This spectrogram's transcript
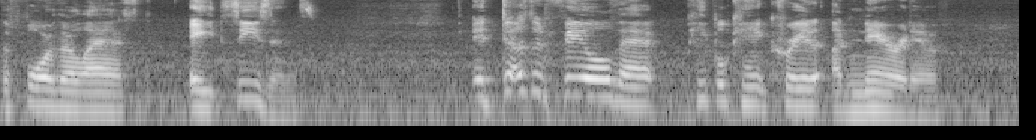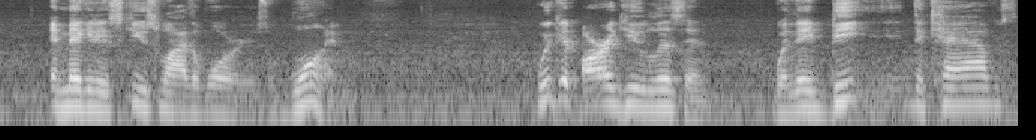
the before their last eight seasons. It doesn't feel that people can't create a narrative and make an excuse why the Warriors won. We could argue, listen, when they beat the Cavs,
